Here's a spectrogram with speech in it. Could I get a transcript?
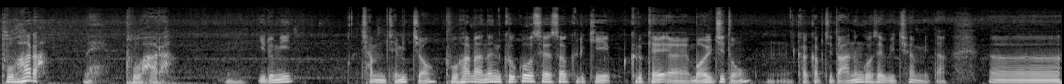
부하라. 네, 부하라. 네, 이름이 참 재밌죠. 부하라는 그곳에서 그렇게 그렇게 예, 멀지도 음, 가깝지도 않은 곳에 위치합니다. 어,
